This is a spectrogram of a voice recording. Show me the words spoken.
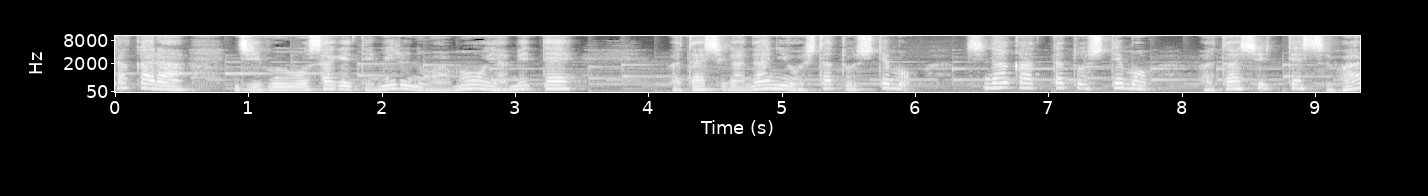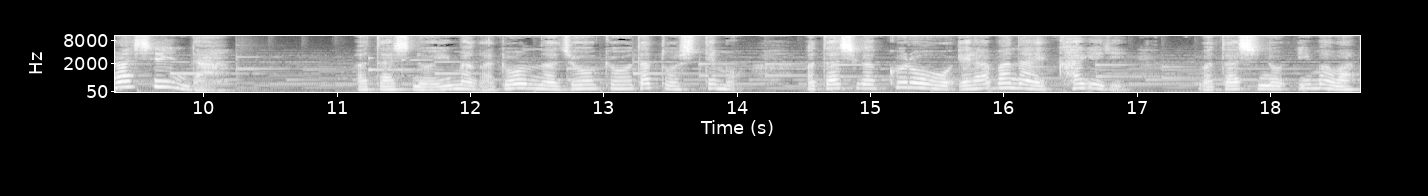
だから自分を下げてみるのはもうやめて、私が何をしたとしても、しなかったとしても、私って素晴らしいんだ。私の今がどんな状況だとしても、私が苦労を選ばない限り、私の今は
